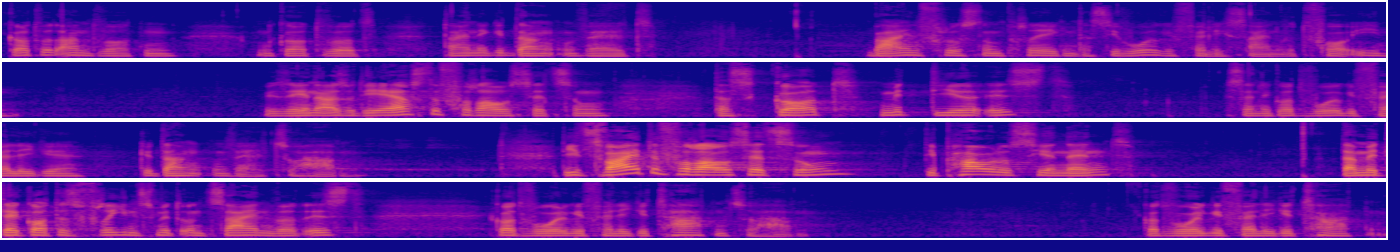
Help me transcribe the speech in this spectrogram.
Gott wird antworten und Gott wird deine Gedankenwelt beeinflussen und prägen, dass sie wohlgefällig sein wird vor ihm. Wir sehen also die erste Voraussetzung, dass Gott mit dir ist, ist eine Gott wohlgefällige Gedankenwelt zu haben. Die zweite Voraussetzung, die Paulus hier nennt, damit der Gott des Friedens mit uns sein wird, ist, Gott wohlgefällige Taten zu haben. Gott wohlgefällige Taten.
